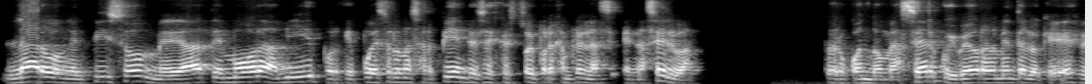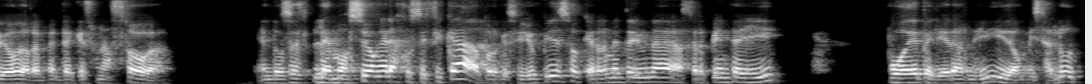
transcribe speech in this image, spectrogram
largo en el piso, me da temor a mí porque puede ser una serpiente, si es que estoy, por ejemplo, en la, en la selva. Pero cuando me acerco y veo realmente lo que es, veo de repente que es una soga. Entonces, la emoción era justificada, porque si yo pienso que realmente hay una serpiente allí, puede peligrar mi vida o mi salud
